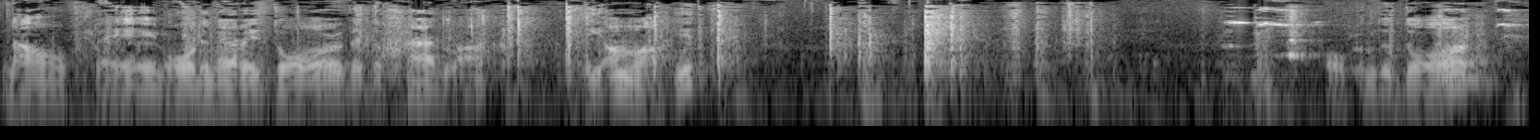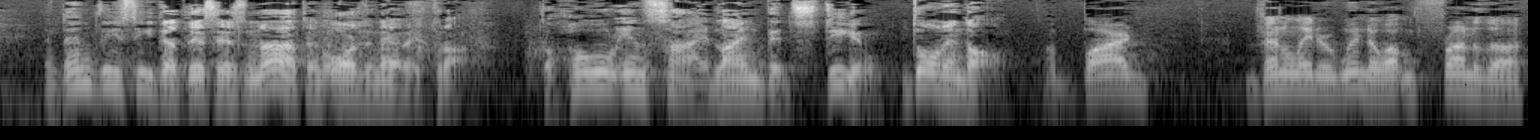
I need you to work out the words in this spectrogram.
Now, plain, ordinary door with the padlock. We unlock it. Open the door. And then we see that this is not an ordinary truck. The whole inside lined with steel, door and all. A barred ventilator window up in front of the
